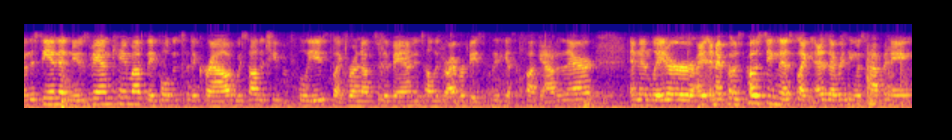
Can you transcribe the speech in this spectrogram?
when the CNN news van came up, they pulled into the crowd. We saw the chief of police like run up to the van and tell the driver basically to get the fuck out of there. And then later, I, and I was posting this like as everything was happening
